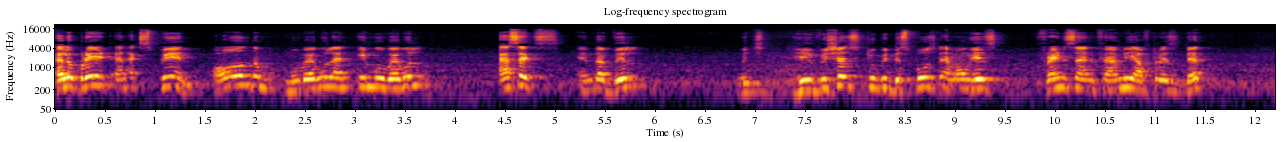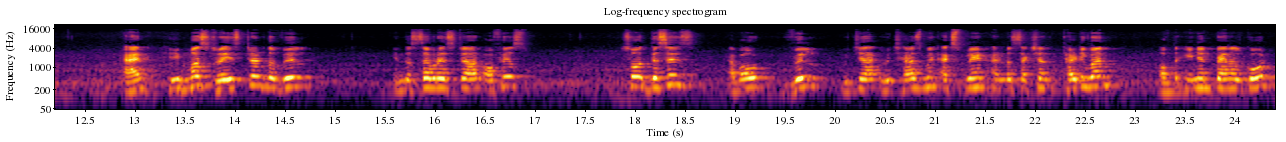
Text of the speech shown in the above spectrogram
elaborate and explain all the movable and immovable assets in the will which he wishes to be disposed among his friends and family after his death. And he must register the will in the sub registrar office so this is about will which, ha which has been explained under section 31 of the Indian Penal Code.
